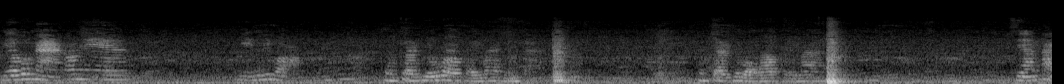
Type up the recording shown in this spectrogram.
เดี๋ยวเพิ่งหนาเขาเนี่ยเห็นที่บอกมันจะยุว่าไขมันมันจะยุบอกว่าไขมันเสียงไผ่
